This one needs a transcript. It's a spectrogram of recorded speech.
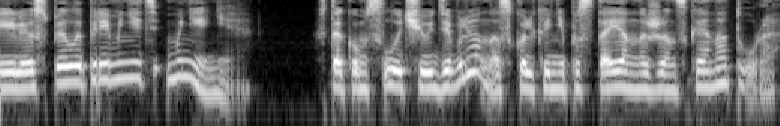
или успела переменить мнение? В таком случае удивлен, насколько непостоянна женская натура.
